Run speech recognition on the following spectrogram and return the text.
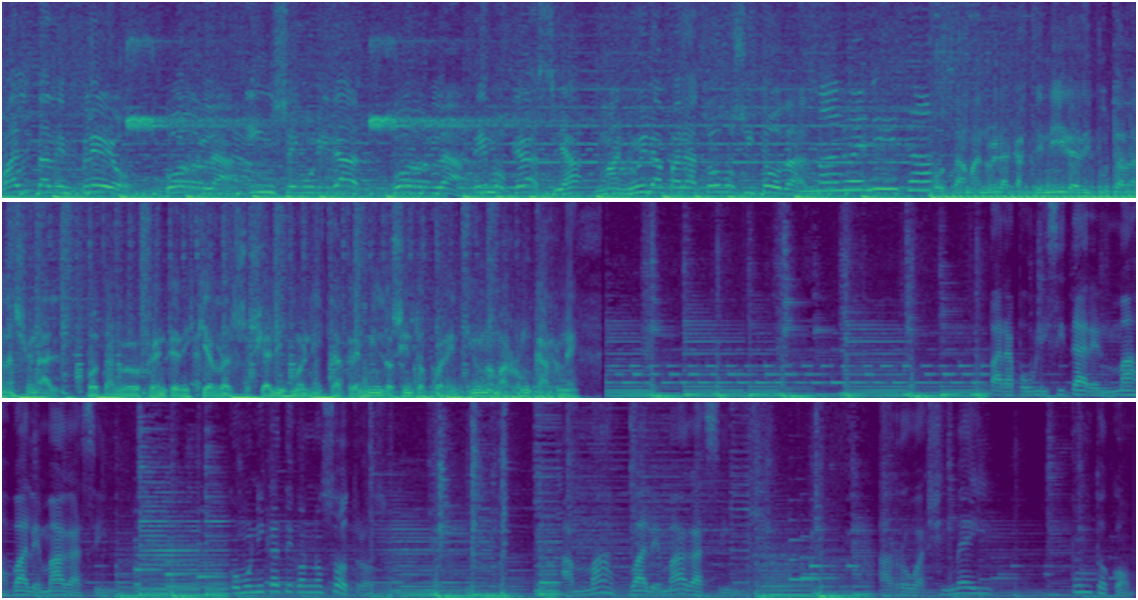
falta de empleo, por la inseguridad, por la democracia, Manuela para todos y todas. Manuelita. Vota Manuela Castañeira, diputada nacional. Vota Nuevo Frente de Izquierda al Socialismo, lista 3241, marrón carne. Para publicitar en Más Vale Magazine, comunícate con nosotros a Más Vale Magazine arroba gmail.com.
